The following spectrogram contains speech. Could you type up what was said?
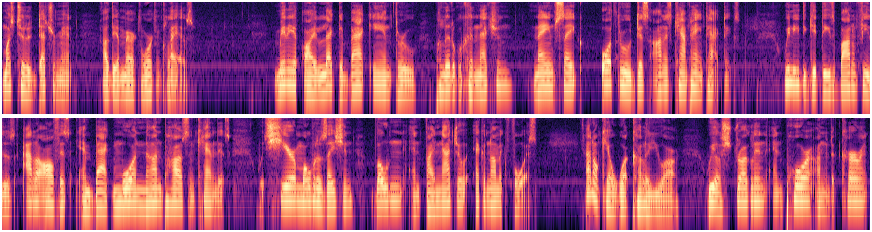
much to the detriment of the American working class. Many are elected back in through political connection, namesake, or through dishonest campaign tactics. We need to get these bottom feeders out of office and back more nonpartisan candidates with sheer mobilization, voting, and financial economic force. I don't care what color you are. We are struggling and poor under the current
